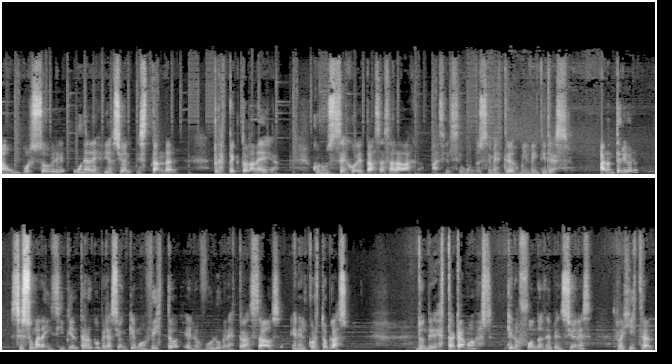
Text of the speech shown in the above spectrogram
aún por sobre una desviación estándar respecto a la media, con un sesgo de tasas a la baja hacia el segundo semestre de 2023. A lo anterior, se suma la incipiente recuperación que hemos visto en los volúmenes transados en el corto plazo, donde destacamos que los fondos de pensiones registran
